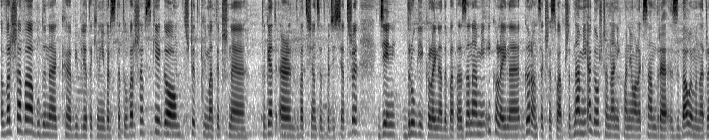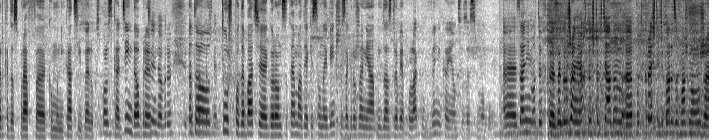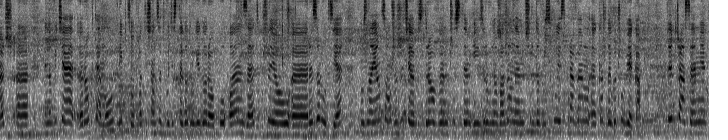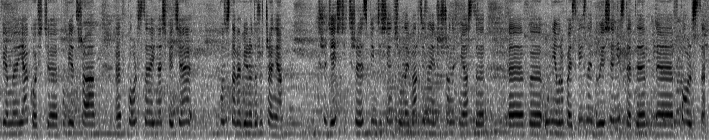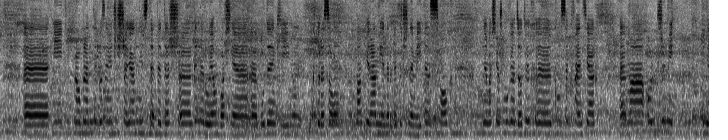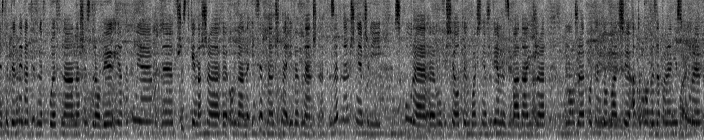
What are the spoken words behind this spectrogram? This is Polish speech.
Warszawa, budynek Biblioteki Uniwersytetu Warszawskiego, szczyt klimatyczny Toget Air 2023, dzień drugi, kolejna debata za nami i kolejne gorące krzesła przed nami, a goszczę na nich panią Aleksandrę Zbałę, menadżerkę do spraw e, komunikacji Velux Polska. Dzień dobry. Dzień dobry. No to serdecznie. tuż po debacie gorący temat, jakie są największe zagrożenia dla zdrowia Polaków wynikające ze smogu? E, Zanim o tych zagrożeniach, to jeszcze chciałabym e, podkreślić bardzo ważną rzecz. Mianowicie rok temu, w lipcu 2022 roku, ONZ przyjął e, rezolucję uznającą, że życie w zdrowym, czystym i zrównoważonym środowisku jest prawem e, każdego człowieka. Tymczasem, jak wiemy, jakość e, powietrza e, w Polsce i na świecie pozostawia wiele do życzenia. 33 z 50 najbardziej zanieczyszczonych miast w Unii Europejskiej znajduje się niestety w Polsce. E, I problem tego zanieczyszczenia niestety też e, generują właśnie e, budynki, no, które są wampirami energetycznymi. I ten smog, no właśnie już mówiąc o tych konsekwencjach, ma olbrzymi i niestety negatywny wpływ na nasze zdrowie i atakuje wszystkie nasze organy i zewnętrzne i wewnętrzne. Zewnętrznie, czyli skórę, mówi się o tym właśnie, już wiemy z badań, że może potęgować atopowe zapalenie skóry,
